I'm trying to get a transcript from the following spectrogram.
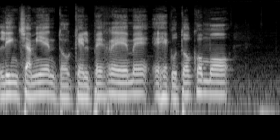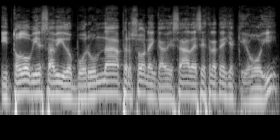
linchamiento que el PRM ejecutó como, y todo bien sabido, por una persona encabezada esa estrategia que hoy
